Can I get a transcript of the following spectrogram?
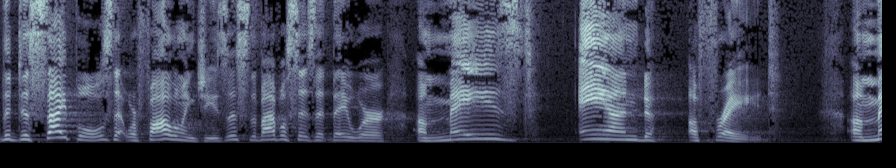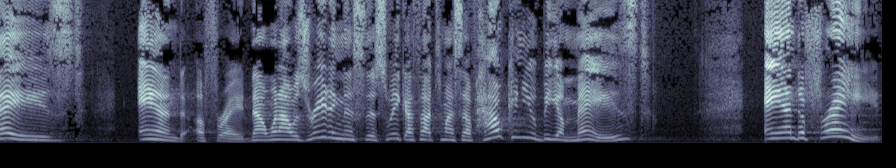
The disciples that were following Jesus, the Bible says that they were amazed and afraid. Amazed and afraid. Now, when I was reading this this week, I thought to myself, how can you be amazed and afraid?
